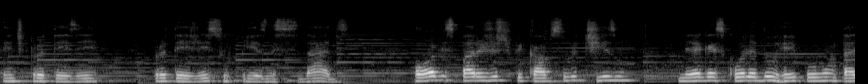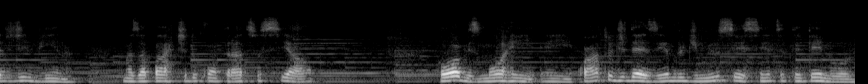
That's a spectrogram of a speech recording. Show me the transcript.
tem de proteger, proteger e suprir as necessidades, Hobbes, para justificar o absolutismo, nega a escolha do rei por vontade divina, mas a partir do contrato social Hobbes morre em 4 de dezembro de 1679,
